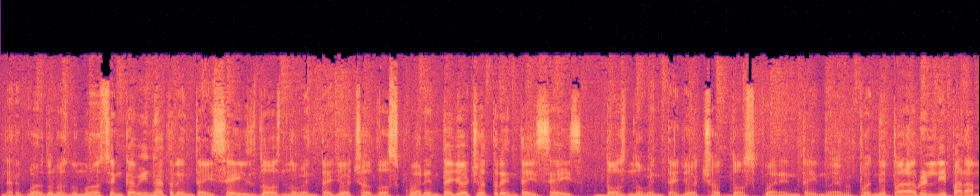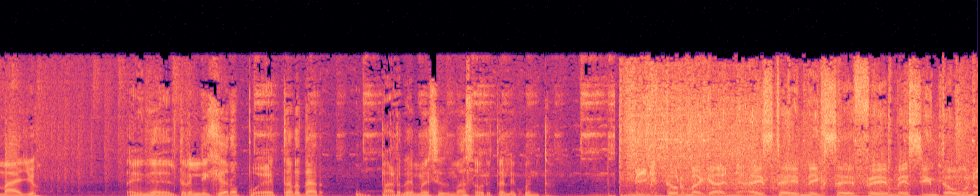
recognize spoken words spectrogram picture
le recuerdo los números en cabina, 36 298 248, 36 298 249. Pues ni para abril ni para mayo. La línea del tren ligero puede tardar un par de meses más, ahorita le cuento. Víctor Magaña está en XFM 101.1.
